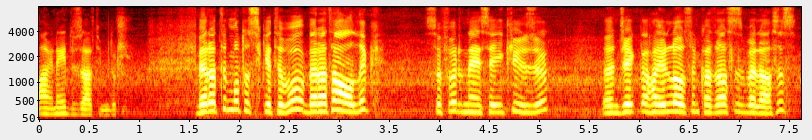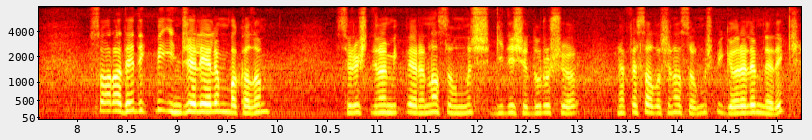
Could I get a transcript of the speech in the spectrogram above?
Aynayı düzelteyim dur. Berat'ın motosikleti bu. Berat'a aldık. 0 NS200'ü. Öncelikle hayırlı olsun kazasız belasız. Sonra dedik bir inceleyelim bakalım. Sürüş dinamikleri nasılmış, gidişi, duruşu, nefes alışı nasılmış bir görelim dedik.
